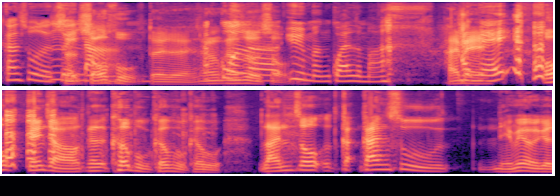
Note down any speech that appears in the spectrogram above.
甘肃的最大首首府，对对，甘肃的首玉门关了吗？还没。哦，跟你讲哦，跟科普科普科普，兰州甘甘肃里面有一个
